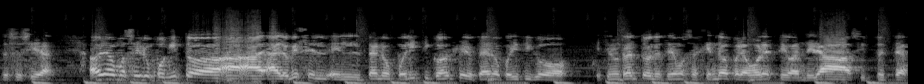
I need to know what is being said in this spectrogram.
de sociedad. Ahora vamos a ir un poquito a, lo que es el, plano político, Ángel, el plano político, este, en un rato lo tenemos agendado para abordar este banderazo y todo este,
